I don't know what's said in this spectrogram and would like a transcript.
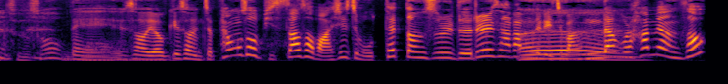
맞춰서. 네, 어. 그래서 여기서 이제 평소 비싸서 마시지 못했던 술들을 사람들이 이제 응답을 네. 하면서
